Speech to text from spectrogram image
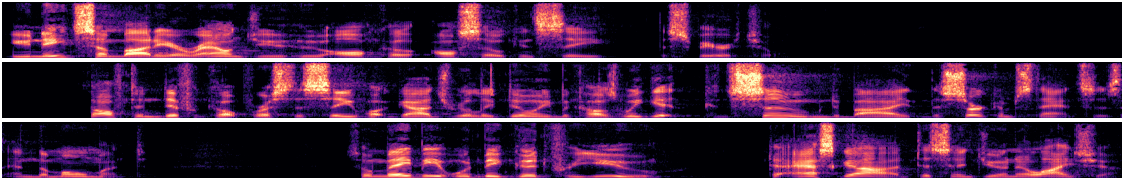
you need somebody around you who also can see the spiritual. It's often difficult for us to see what God's really doing because we get consumed by the circumstances and the moment. So maybe it would be good for you to ask God to send you an Elijah,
